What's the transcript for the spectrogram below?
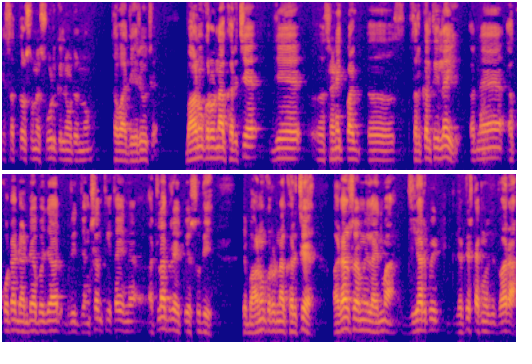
એ સત્તરસો ને સોળ કિલોમીટરનું થવા જઈ રહ્યું છે. બાણું કરોડના ખર્ચે જે સૈનિક પાર્ક સર્કલથી લઈ અને અકોટા દાંડિયા બજાર બ્રિજ જંકશનથી થઈને અટલાદરા રેપીએ સુધી જે બાણું કરોડના ખર્ચે અઢારસો એમની લાઇનમાં જીઆરપી લેટેસ્ટ ટેકનોલોજી દ્વારા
